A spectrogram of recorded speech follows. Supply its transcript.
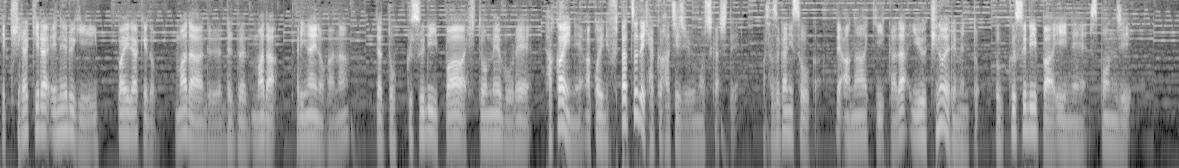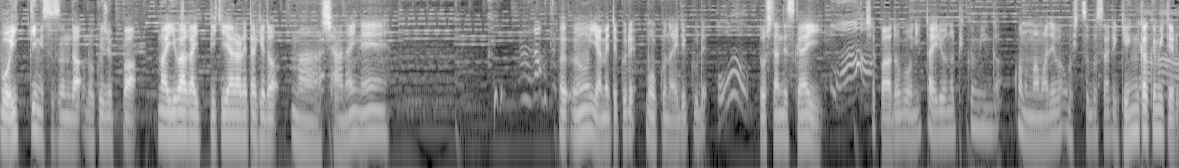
で、キラキラエネルギーいっぱいだけど、まだある、まだ足りないのかな？じゃあ、ドッグスリーパー、一目惚れ。高いね。あ、これ2つで180もしかして。さすがにそうか。で、アナーキーから勇気のエレメント。ドッグスリーパーいいね。スポンジ。もう一気に進んだ。60%。まあ、岩が一匹やられたけど、まあ、しゃあないね。う、うん、やめてくれ。もう来ないでくれ。どうしたんですかい？シェパード号に大量のピクミンがこのままでは押しつぶされ幻覚見てる。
